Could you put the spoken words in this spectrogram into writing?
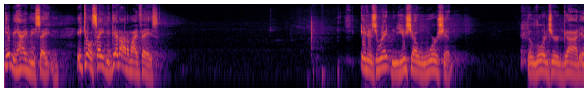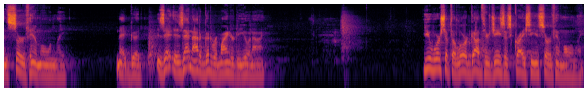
Get behind me, Satan. He told Satan to get out of my face. It is written, You shall worship the Lord your God and serve him only. Isn't that good? Is that, is that not a good reminder to you and I? You worship the Lord God through Jesus Christ and you serve him only.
